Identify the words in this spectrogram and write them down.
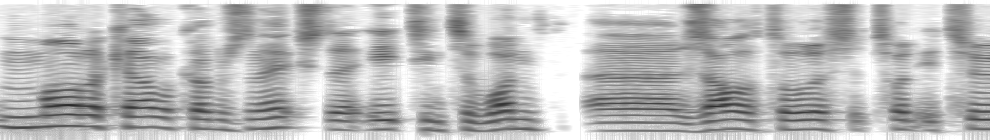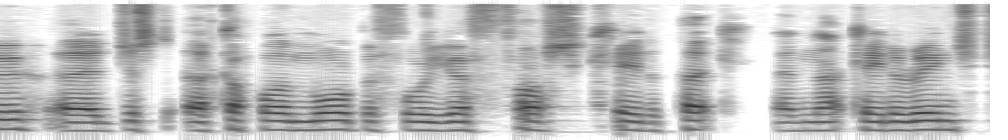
Morikawa comes next at 18 to 1. Uh, Zalatoris at 22. Uh, just a couple more before your first kind of pick in that kind of range.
